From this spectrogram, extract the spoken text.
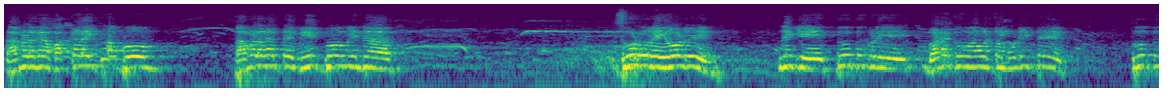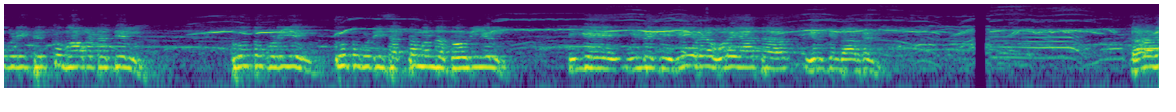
தமிழக மக்களை காப்போம் தமிழகத்தை மீட்போம் என்ற சூளுரையோடு இன்னைக்கு தூத்துக்குடி வடக்கு மாவட்டம் முடித்து தூத்துக்குடி தெற்கு மாவட்டத்தில் தூத்துக்குடியில் தூத்துக்குடி சட்டமன்ற தொகுதியில் இங்கே இன்றைக்கு வீர உரையாற்ற இருக்கின்றார்கள். கழக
